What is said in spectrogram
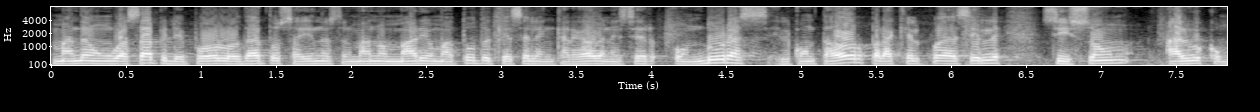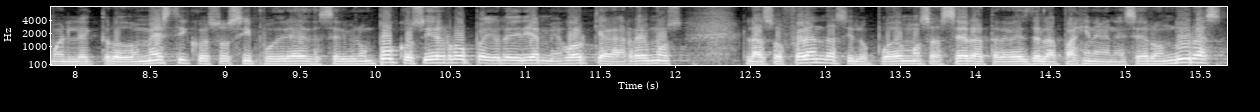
mandan un WhatsApp y le pongo los datos ahí a nuestro hermano Mario Matuto, que es el encargado de ser Honduras, el contador, para que él pueda decirle si son algo como electrodoméstico, eso sí podría servir un poco. Si es ropa, yo le diría mejor que agarremos las ofrendas y lo podemos hacer a través de la página de Necer Honduras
